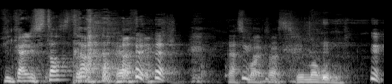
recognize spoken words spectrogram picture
Wie geil ist das denn? Das macht das Thema rund.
